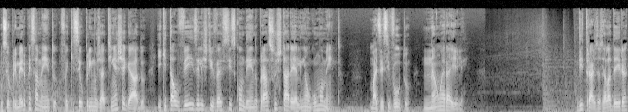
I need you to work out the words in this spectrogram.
O seu primeiro pensamento foi que seu primo já tinha chegado e que talvez ele estivesse se escondendo para assustar ela em algum momento. Mas esse vulto não era ele. De trás da geladeira,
